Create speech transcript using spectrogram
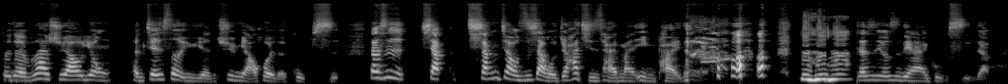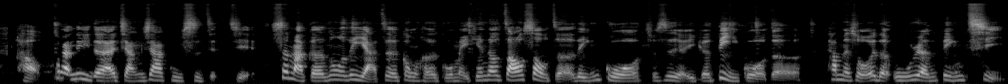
对对，不太需要用很艰涩语言去描绘的故事。但是相相较之下，我觉得它其实还蛮硬派的。但是又是恋爱故事这样。好，惯例的来讲一下故事简介。圣马格诺利亚这个共和国每天都遭受着邻国，就是有一个帝国的他们所谓的无人兵器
